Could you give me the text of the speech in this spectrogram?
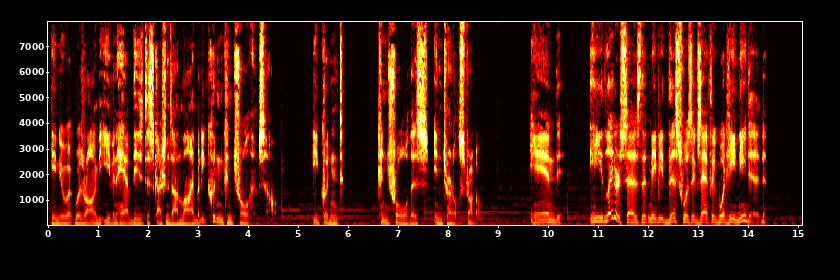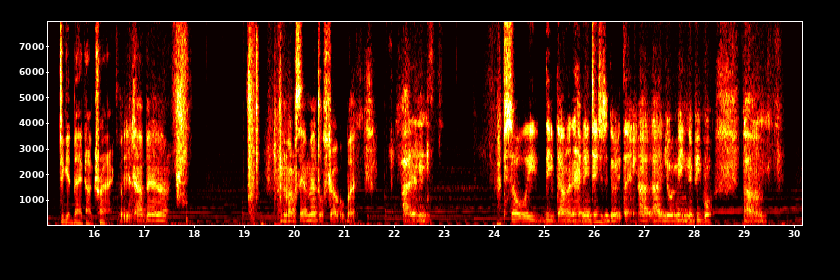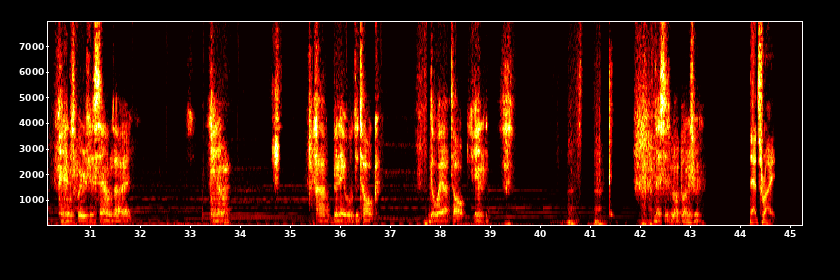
He knew it was wrong to even have these discussions online, but he couldn't control himself. He couldn't control this internal struggle. And he later says that maybe this was exactly what he needed to get back on track. I've been in a, not gonna say a mental struggle, but I didn't solely deep down I didn't have any intentions to do anything. I, I enjoy meeting new people. Um, and as weird as it sounds, I, you know, I've been able to talk the way I talk, and this is my punishment. That's right.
